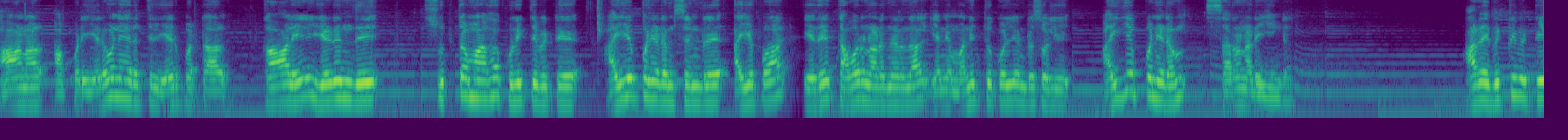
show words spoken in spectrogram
ஆனால் அப்படி இரவு நேரத்தில் ஏற்பட்டால் காலையில் எழுந்து சுத்தமாக குளித்துவிட்டு ஐயப்பனிடம் சென்று ஐயப்பா எதே தவறு நடந்திருந்தால் என்னை மன்னித்துக்கொள் என்று சொல்லி ஐயப்பனிடம் சரணடையுங்கள். அதை விட்டுவிட்டு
